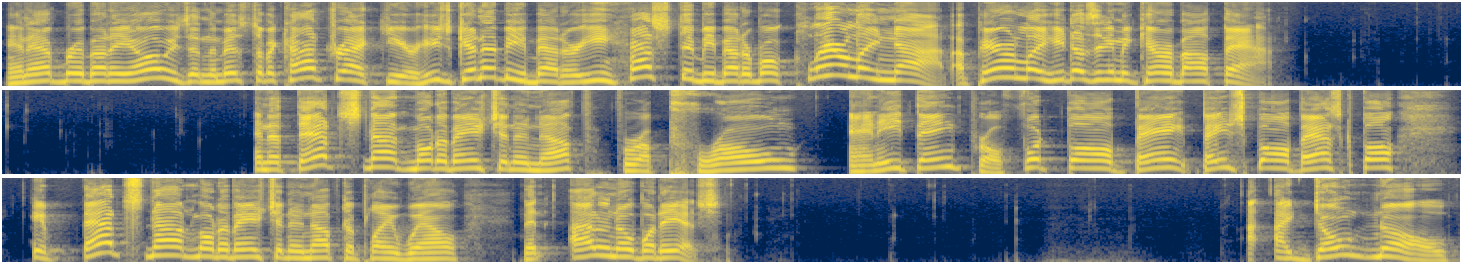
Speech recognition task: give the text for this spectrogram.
And everybody, always in the midst of a contract year. He's going to be better. He has to be better. Well, clearly not. Apparently, he doesn't even care about that. And if that's not motivation enough for a pro anything, pro football, ba- baseball, basketball, if that's not motivation enough to play well, then I don't know what is. I don't know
